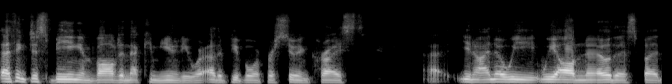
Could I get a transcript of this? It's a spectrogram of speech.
I think just being involved in that community where other people were pursuing Christ. Uh, you know, I know we we all know this, but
